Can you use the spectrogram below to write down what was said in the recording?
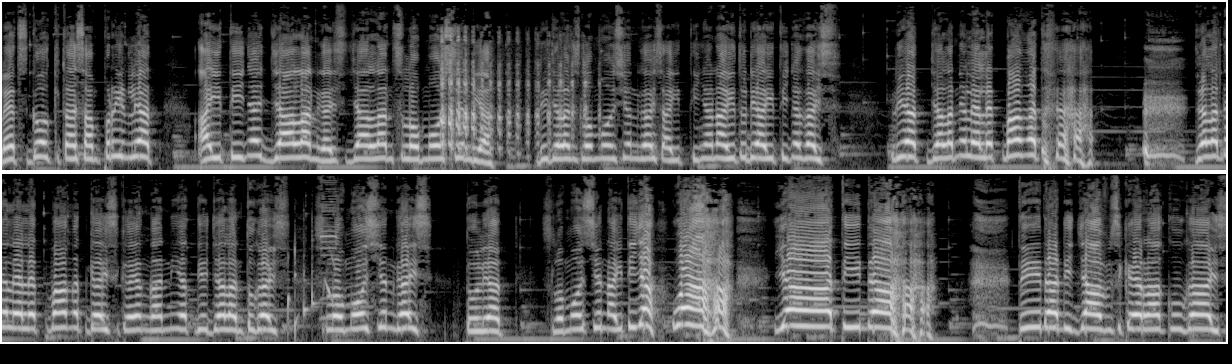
Let's go, kita samperin, lihat. IT-nya jalan, guys. Jalan slow motion dia. Dia jalan slow motion, guys. IT-nya. Nah, itu dia IT-nya, guys. Lihat, jalannya lelet banget. jalannya lelet banget, guys. Kayak nggak niat dia jalan tuh, guys. Slow motion, guys. Tuh lihat, slow motion IT-nya. Wah, ya tidak. Tidak di jump scare aku, guys.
